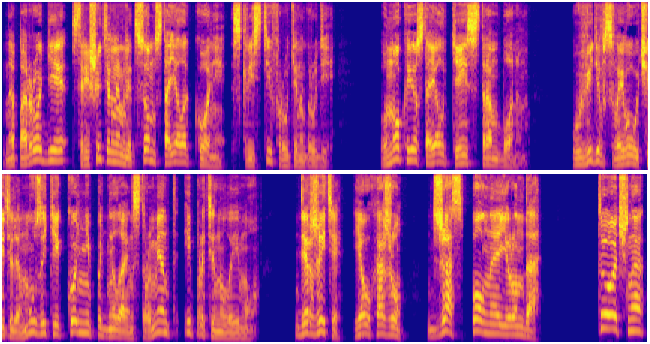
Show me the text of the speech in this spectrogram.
На пороге с решительным лицом стояла Кони, скрестив руки на груди. У ног ее стоял кейс с тромбоном. Увидев своего учителя музыки, Конни подняла инструмент и протянула ему. «Держите, я ухожу. Джаз — полная ерунда». «Точно!»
